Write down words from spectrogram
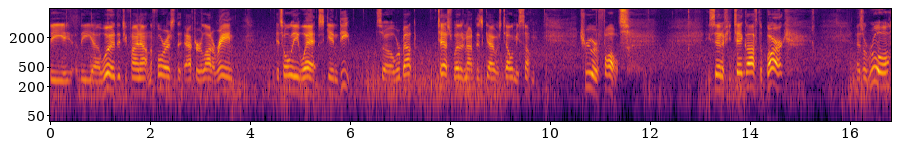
The, the uh, wood that you find out in the forest after a lot of rain, it's only wet skin deep. So we're about to test whether or not this guy was telling me something true or false. He said if you take off the bark, as a rule,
